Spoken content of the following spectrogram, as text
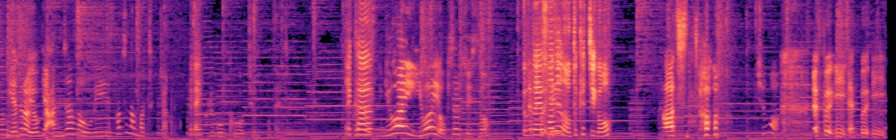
그럼 얘들아 여기 앉아서 우리 사진 한 번 찍자. 그래. 그리고 그거 지금 보내자. 셀카 그 UI UI 없앨 수 있어? 근데 F1. 사진 어떻게 찍어? 아 진짜. 찍어. F E F E.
